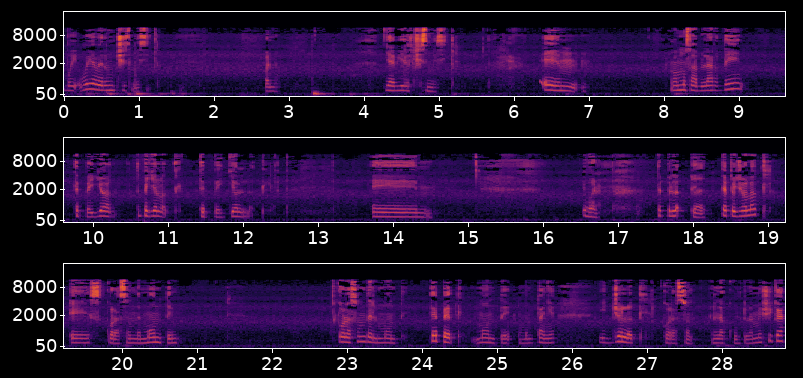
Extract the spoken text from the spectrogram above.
Voy, voy a ver un chismecito. Bueno, ya vi el chismecito. Em, vamos a hablar de Tepeyolotl. Tepeyolotl. Em, y bueno, eh, Tepeyolotl es corazón de monte. Corazón del monte. Tepetl, monte o montaña. Y Yolotl, corazón. En la cultura mexica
